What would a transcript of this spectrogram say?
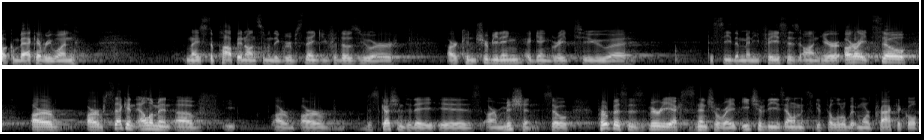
Welcome back, everyone. Nice to pop in on some of the groups. Thank you for those who are are contributing. Again, great to uh, to see the many faces on here. All right, so our our second element of our our discussion today is our mission. So purpose is very existential, right? Each of these elements gets a little bit more practical.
